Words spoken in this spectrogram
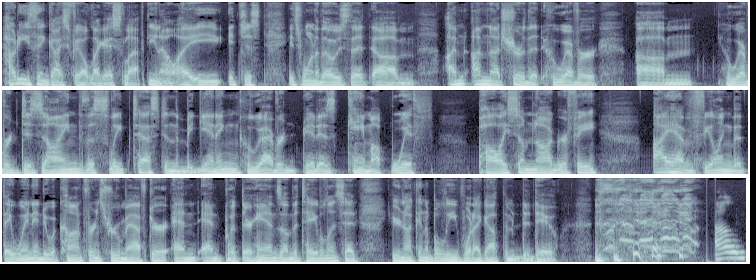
How do you think I felt like I slept? You know, I it just it's one of those that um, I'm I'm not sure that whoever. Um, whoever designed the sleep test in the beginning, whoever it is came up with polysomnography, I have a feeling that they went into a conference room after and and put their hands on the table and said, "You're not going to believe what I got them to do." um,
